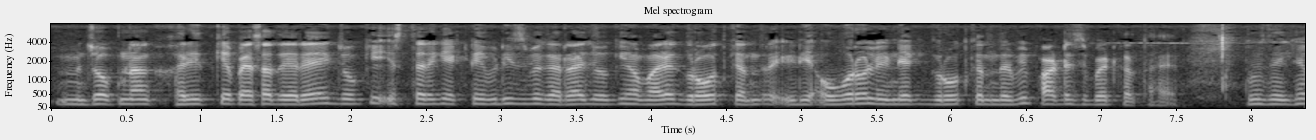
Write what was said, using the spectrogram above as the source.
जो अपना ख़रीद के पैसा दे रहे हैं, जो कि इस तरह की एक्टिविटीज़ भी कर रहा है, जो कि हमारे ग्रोथ के अंदर इंडिया ओवरऑल इंडिया की ग्रोथ के अंदर भी पार्टिसिपेट करता है। तो देखिए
